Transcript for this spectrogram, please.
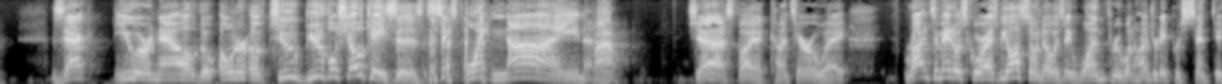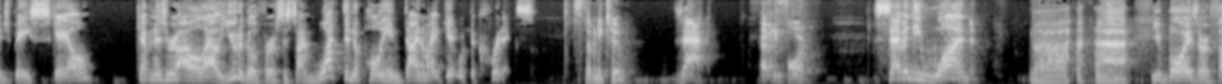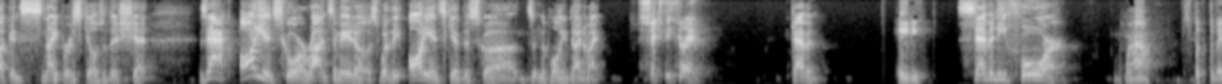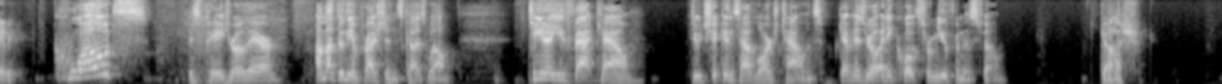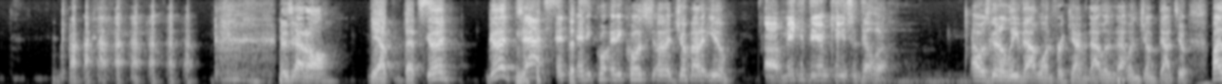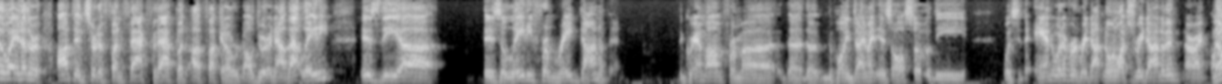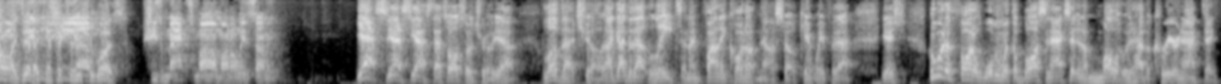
Zach, you are now the owner of two beautiful showcases. 6.9. Wow. Just by a cunt away. Rotten Tomato score, as we also know, is a 1 through 100, a percentage based scale. Kevin Israel, I'll allow you to go first this time. What did Napoleon Dynamite get with the critics? Seventy two. Zach, Seventy four. 71. Ah, You boys are fucking sniper skills with this shit. Zach, audience score, Rotten Tomatoes. What did the audience give this uh, Napoleon Dynamite? Sixty three. Kevin, Eighty. 74. Wow. Split the baby. Quotes. Is Pedro there? I'm not doing the impressions because, well, Tina, you fat cow. Do chickens have large talons? Kevin Israel, any quotes from you from this film? Gosh. Is that all? Yep. That's Good. Good. Zach, That's- that's- any, any quotes uh, jump out at you? Uh, make a damn quesadilla. I was going to leave that one for Kevin. That was that one jumped out too. By the way, another often sort of fun fact for that, but oh fuck it, I'll, I'll do it right now. That lady is the uh, is a lady from Ray Donovan. The grandmom from uh, the the Napoleon Dynamite is also the was it the aunt or whatever? in Ray Don- no one watches Ray Donovan. All right. no, I did. I Isn't can't she, picture who she um, was. She's Mac's mom on Always Sunny. Yes, yes, yes. That's also true. Yeah. Love that show. I got into that late and I'm finally caught up now, so can't wait for that. Yeah, she- who would have thought a woman with a Boston accent and a mullet would have a career in acting?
